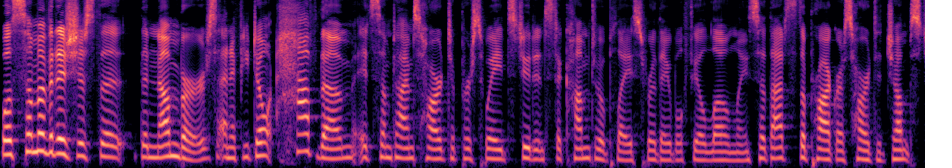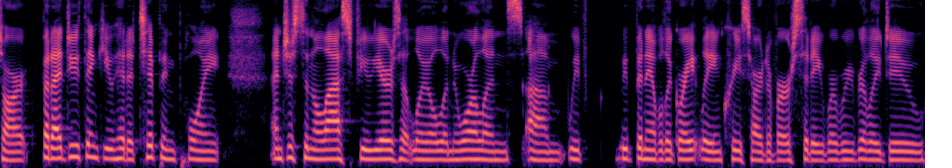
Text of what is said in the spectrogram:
Well, some of it is just the the numbers, and if you don't have them, it's sometimes hard to persuade students to come to a place where they will feel lonely. So that's the progress hard to jumpstart. But I do think you hit a tipping point, and just in the last few years at Loyola New Orleans, um, we've we've been able to greatly increase our diversity, where we really do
